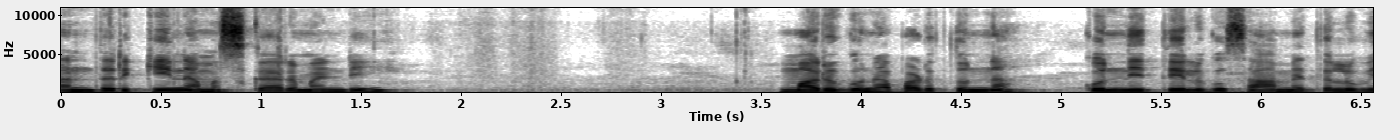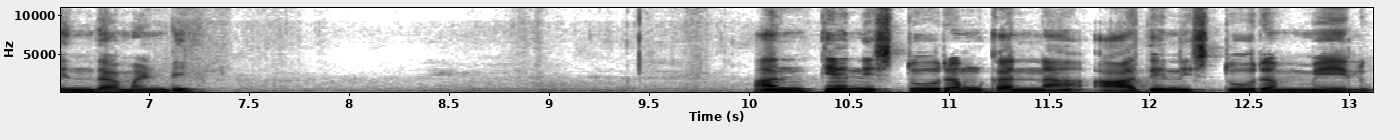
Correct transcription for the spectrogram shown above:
అందరికీ నమస్కారం అండి మరుగున పడుతున్న కొన్ని తెలుగు సామెతలు విందామండి. అంత్య నిష్ఠూరం కన్నా ఆది నిష్ఠూరం మేలు.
